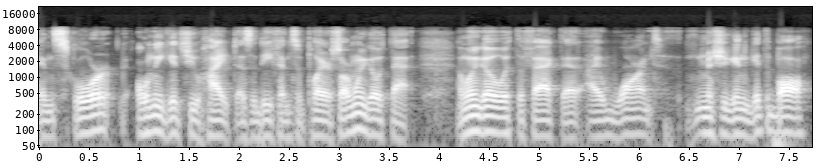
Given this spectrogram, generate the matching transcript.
and score only gets you hyped as a defensive player. So I'm going to go with that. I'm going to go with the fact that I want Michigan to get the ball.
